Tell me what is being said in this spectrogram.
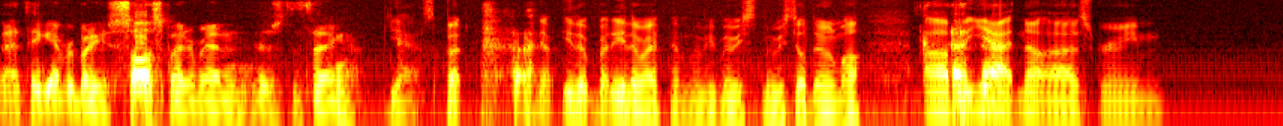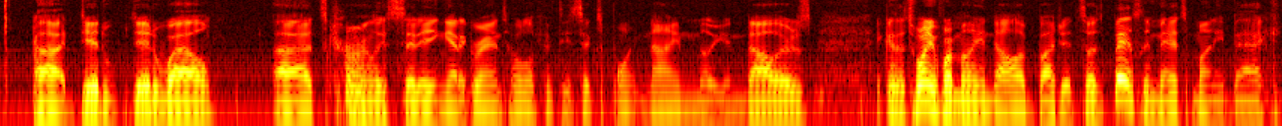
I think everybody saw Spider Man is the thing. Yes, but no, either but either way, the movie movie movie's still doing well. Uh, but yeah, no, uh, Scream Uh, did did well. Uh, it's currently sitting at a grand total of fifty six point nine million dollars. It gets a twenty four million dollar budget, so it's basically made its money back.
